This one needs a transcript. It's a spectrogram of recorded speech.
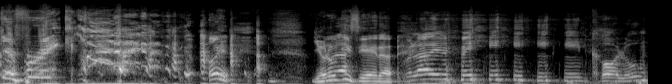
¡Qué freak! Oye, yo no quisiera. Vladimir Columna.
